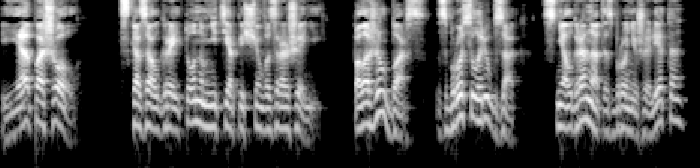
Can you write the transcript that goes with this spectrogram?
«Я пошел», — сказал Грейтоном, нетерпящим возражений. Положил барс, сбросил рюкзак, снял гранаты с бронежилета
